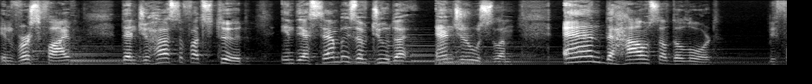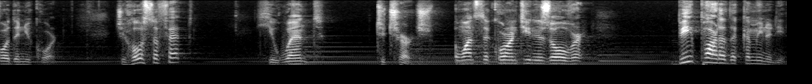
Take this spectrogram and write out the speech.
in verse 5 then Jehoshaphat stood in the assemblies of Judah and Jerusalem and the house of the Lord before the new court. Jehoshaphat he went to church. Once the quarantine is over be part of the community.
